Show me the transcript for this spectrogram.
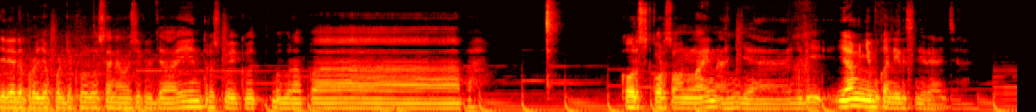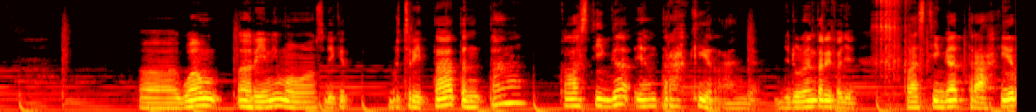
Jadi ada project-project kelulusan yang harus dikerjain terus gue ikut beberapa apa course-course online aja jadi ya menyibukkan diri sendiri aja. Uh, gue hari ini mau sedikit bercerita tentang kelas 3 yang terakhir aja judulnya ntar itu aja. Kelas 3 terakhir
